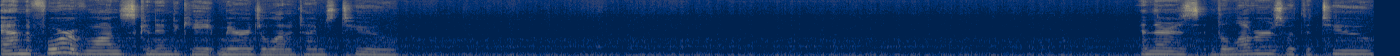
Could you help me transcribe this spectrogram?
and the four of wands can indicate marriage a lot of times too. And there's the lovers with the two.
